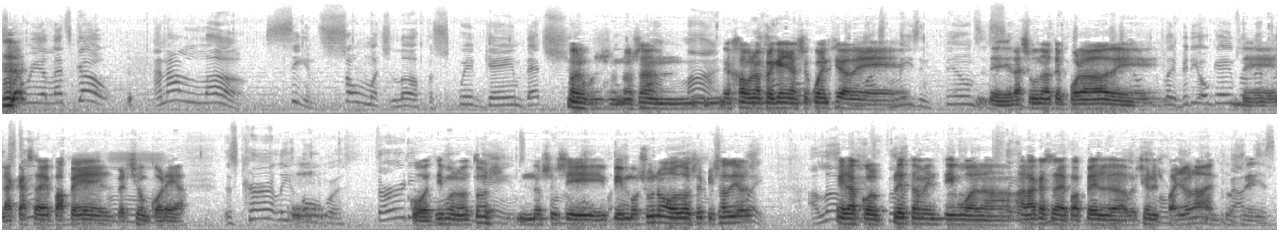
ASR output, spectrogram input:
Bueno, pues nos han dejado una pequeña secuencia de, de la segunda temporada de, de La Casa de Papel versión Corea. Currently over 30 Como decimos nosotros, no sé si vimos uno o dos episodios, era completamente igual a, a la Casa de Papel, la versión española, entonces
